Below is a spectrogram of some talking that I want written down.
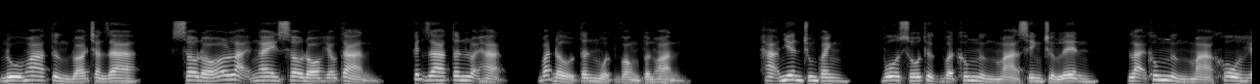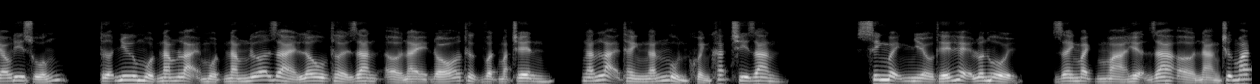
Nụ hoa từng đóa tràn ra, sau đó lại ngay sau đó héo tàn, kết ra tân loại hạt, bắt đầu tân một vòng tuần hoàn. Hạ nhiên chung quanh, vô số thực vật không ngừng mà sinh trưởng lên, lại không ngừng mà khô héo đi xuống, tựa như một năm lại một năm nữa dài lâu thời gian ở này đó thực vật mặt trên, ngắn lại thành ngắn ngủn khoảnh khắc chi gian. Sinh mệnh nhiều thế hệ luân hồi, danh mạch mà hiện ra ở nàng trước mắt.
